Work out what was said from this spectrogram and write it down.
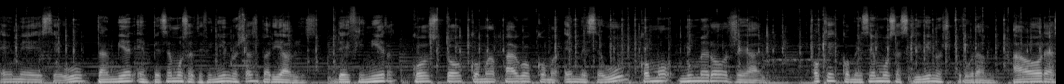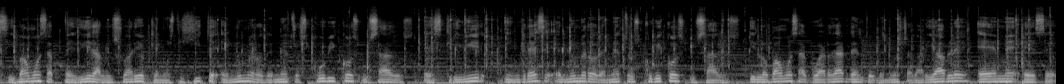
MSU. También empecemos a definir nuestras variables. Definir costo, pago, MSU como número real. Ok, comencemos a escribir nuestro programa. Ahora sí, vamos a pedir al usuario que nos digite el número de metros cúbicos usados. Escribir, ingrese el número de metros cúbicos usados. Y lo vamos a guardar dentro de nuestra variable MSU.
